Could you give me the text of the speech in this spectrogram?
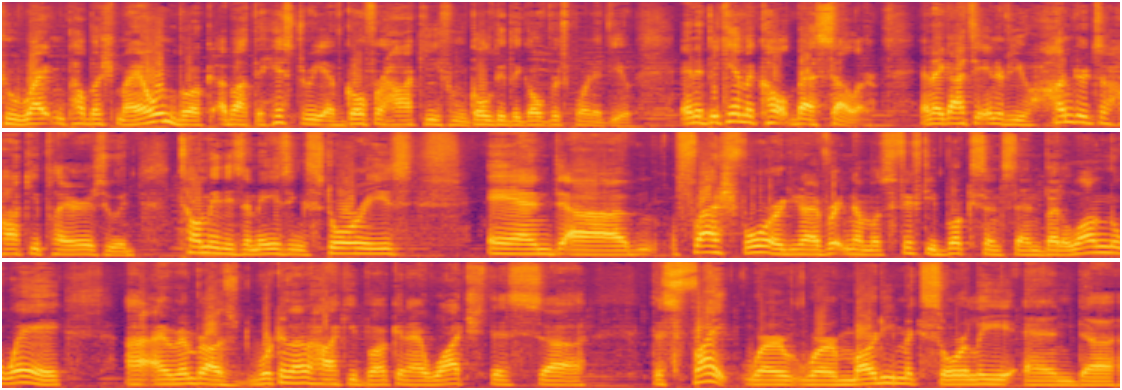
to write and publish my own book about the history of Gopher hockey from Goldie the Gopher's point of view. And it became a cult bestseller. And I got to interview hundreds of hockey players who would tell me these amazing stories. And um, flash forward, you know, I've written almost 50 books since then, but along the way, uh, I remember I was working on a hockey book and I watched this. Uh, this fight where, where Marty McSorley and uh,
